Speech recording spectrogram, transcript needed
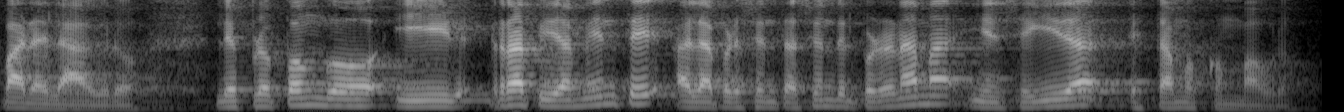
para el agro. Les propongo ir rápidamente a la presentación del programa y enseguida estamos con Mauro.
